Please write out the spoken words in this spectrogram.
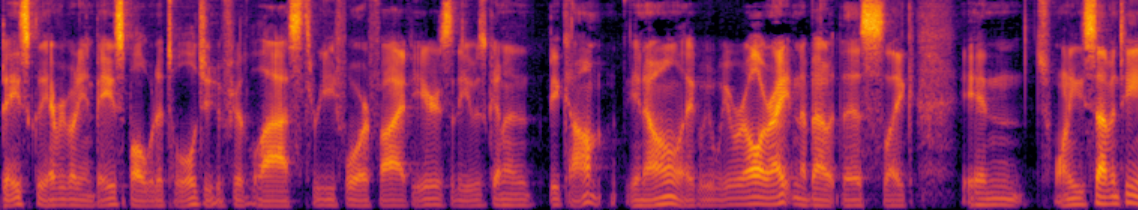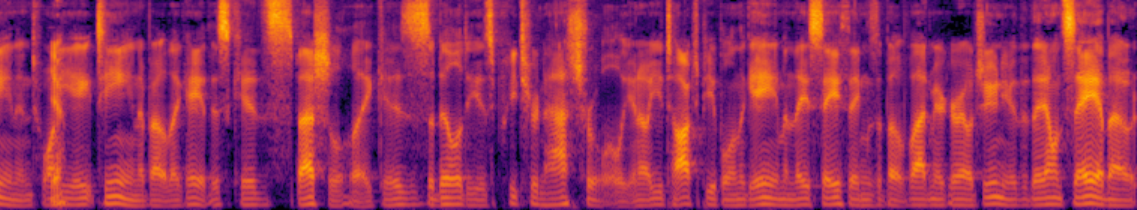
basically everybody in baseball would have told you for the last three, four, five years that he was going to become. You know, like we, we were all writing about this like in 2017 and 2018 yeah. about like, hey, this kid's special. Like his ability is preternatural. You know, you talk to people in the game and they say things about Vladimir Guerrero Jr. that they don't say about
